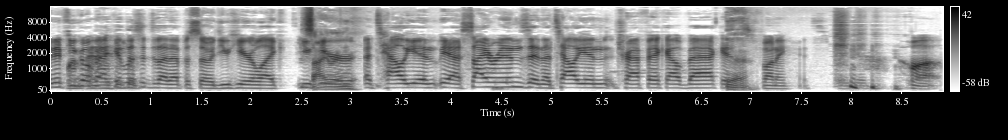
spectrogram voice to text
And if you go back and listen to that episode, you hear like you hear Italian, yeah, sirens and Italian traffic out back. It's Yeah. funny. It's pretty good. Well,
